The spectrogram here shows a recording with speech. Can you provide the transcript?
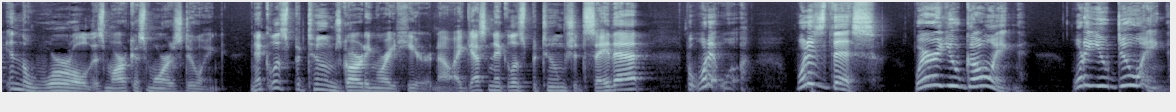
what in the world is Marcus Morris doing? Nicolas Batum's guarding right here. Now, I guess Nicolas Batum should say that, but what what is this? Where are you going? What are you doing?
